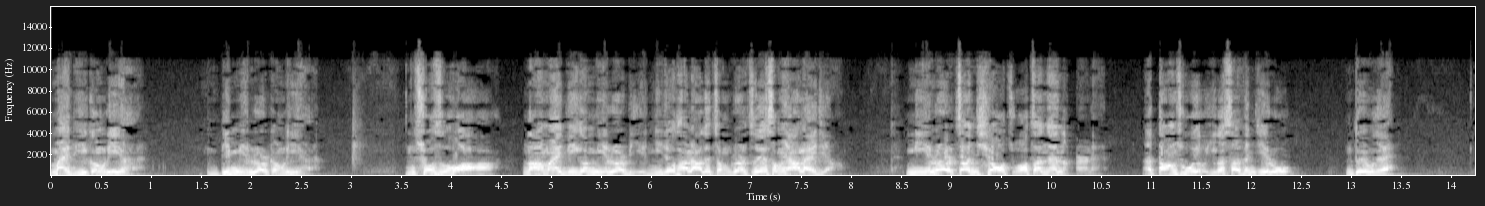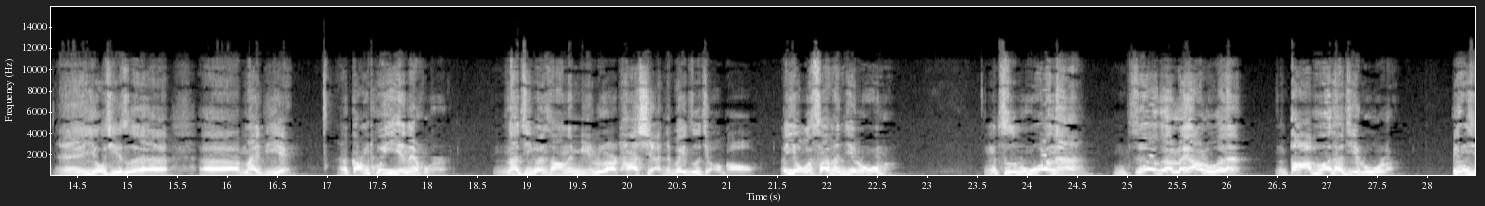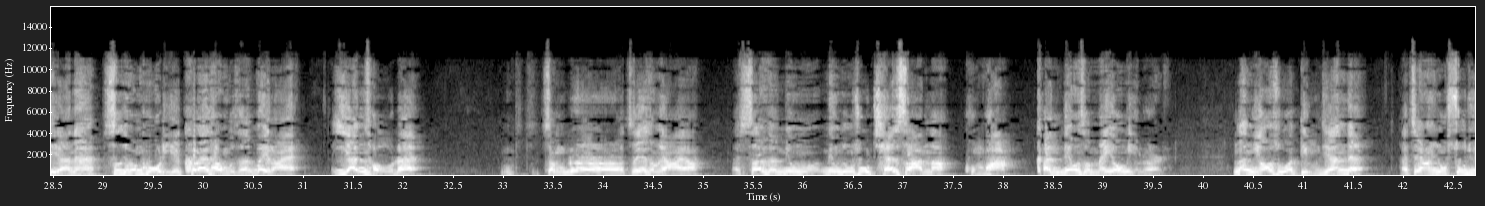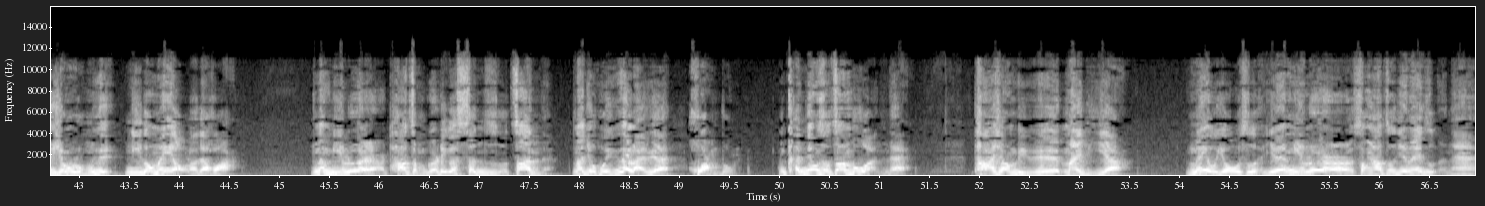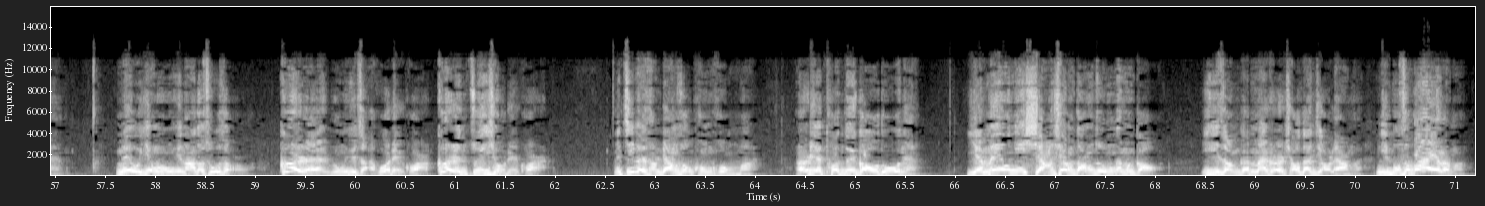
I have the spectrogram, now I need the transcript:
麦迪更厉害，比米勒更厉害。你说实话啊，拿麦迪跟米勒比，你就他俩的整个职业生涯来讲，米勒站翘主要站在哪儿呢？啊，当初有一个三分记录，对不对？呃，尤其是呃麦迪，刚退役那会儿，那基本上呢，米勒他显得位置较高，有个三分记录嘛。你只不过呢，这个雷阿伦打破他记录了，并且呢，斯蒂芬库里、克莱汤普森未来眼瞅着，整个职业生涯呀，三分命命中数前三呐，恐怕肯定是没有米勒的。那你要说顶尖的啊这样一种数据型荣誉你都没有了的话，那米勒呀，他整个这个身姿站的那就会越来越晃动，你肯定是站不稳的。他相比于麦迪呀，没有优势，因为米勒生涯至今为止呢，没有硬荣誉拿得出手，个人荣誉斩获这块儿，个人追求这块儿，那基本上两手空空嘛。而且团队高度呢，也没有你想象当中那么高。一整跟迈克尔乔丹较量啊，你不是败了吗？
